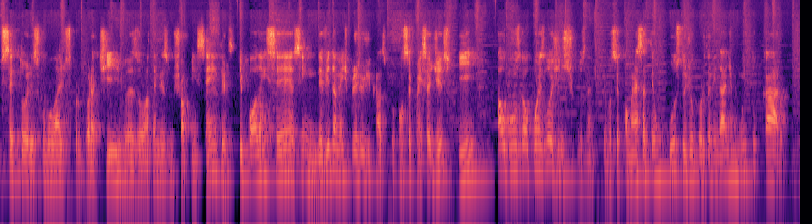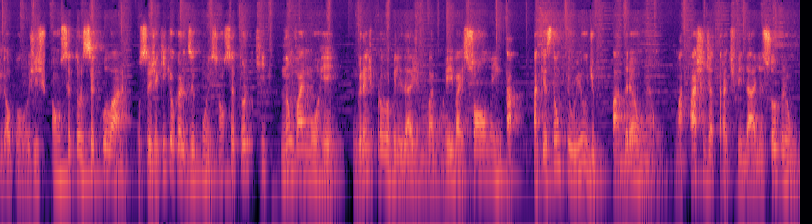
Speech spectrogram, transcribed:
setores como lajes corporativas ou até mesmo shopping centers que podem ser, assim, devidamente prejudicados por consequência disso e alguns galpões logísticos, né? Porque você começa a ter um custo de oportunidade muito caro em galpão logístico, é um setor secular. Ou seja, o que, que eu quero dizer com isso? É um setor que não vai morrer, com grande probabilidade não vai morrer e vai só aumentar. A questão que o yield padrão, né, uma taxa de atratividade sobre um,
